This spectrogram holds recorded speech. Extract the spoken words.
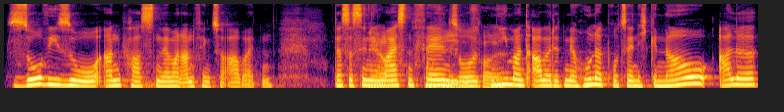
sowieso anpassen, wenn man anfängt zu arbeiten. Das ist in ja, den meisten Fällen so. Fall. Niemand arbeitet mehr hundertprozentig genau alle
